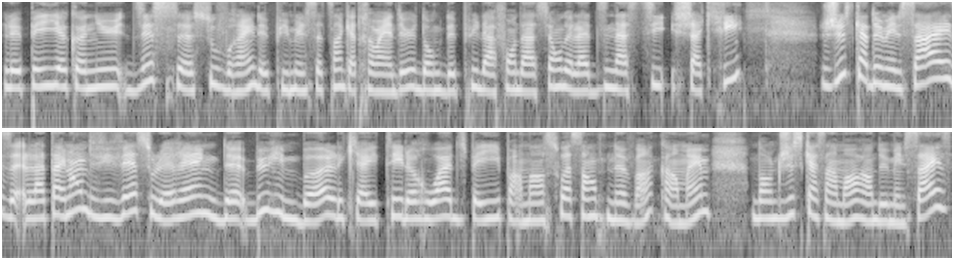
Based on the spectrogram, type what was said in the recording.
Le pays a connu 10 souverains depuis 1782, donc depuis la fondation de la dynastie Chakri. Jusqu'à 2016, la Thaïlande vivait sous le règne de Bhumibol, qui a été le roi du pays pendant 69 ans quand même, donc jusqu'à sa mort en 2016.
